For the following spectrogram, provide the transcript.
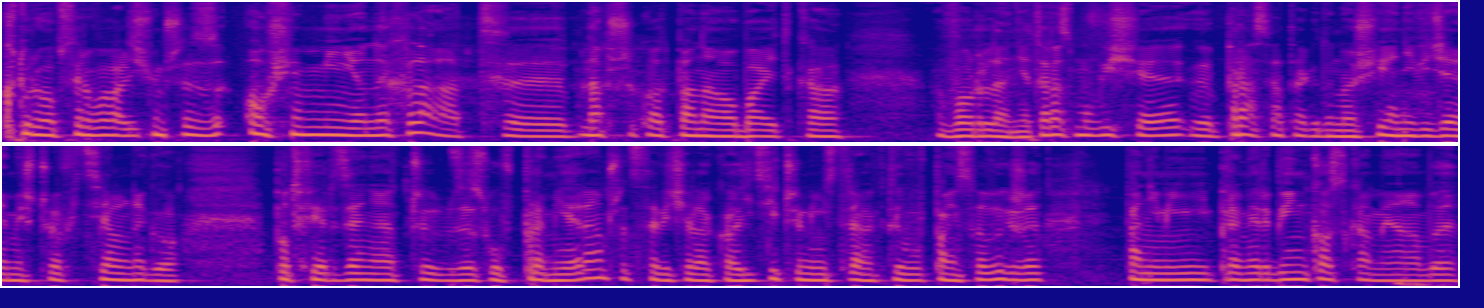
które obserwowaliśmy przez 8 minionych lat. E, na przykład pana Obajtka w Orlenie. Teraz mówi się, e, prasa tak donosi, ja nie widziałem jeszcze oficjalnego potwierdzenia czy ze słów premiera, przedstawiciela koalicji, czy ministra aktywów państwowych, że pani premier Bieńkowska miałaby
